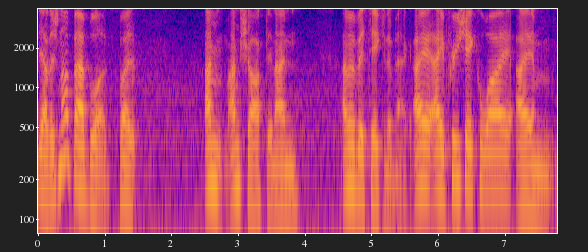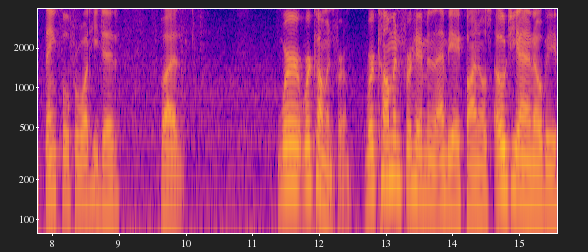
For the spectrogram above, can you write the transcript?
Yeah, there's not bad blood, but I'm I'm shocked and I'm I'm a bit taken aback. I, I appreciate Kawhi. I am thankful for what he did, but we're we're coming for him. We're coming for him in the NBA Finals. OG Anunoby,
